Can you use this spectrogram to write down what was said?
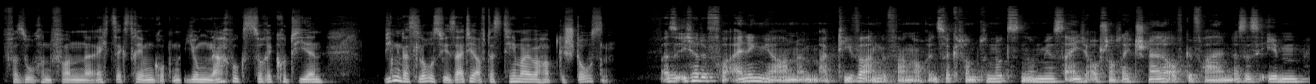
Versuchen von rechtsextremen Gruppen jungen Nachwuchs zu rekrutieren. Wie ging das los? Wie seid ihr auf das Thema überhaupt gestoßen? Also ich hatte vor einigen Jahren ähm, aktiver angefangen, auch Instagram zu nutzen und mir ist eigentlich auch schon recht schnell aufgefallen, dass es eben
